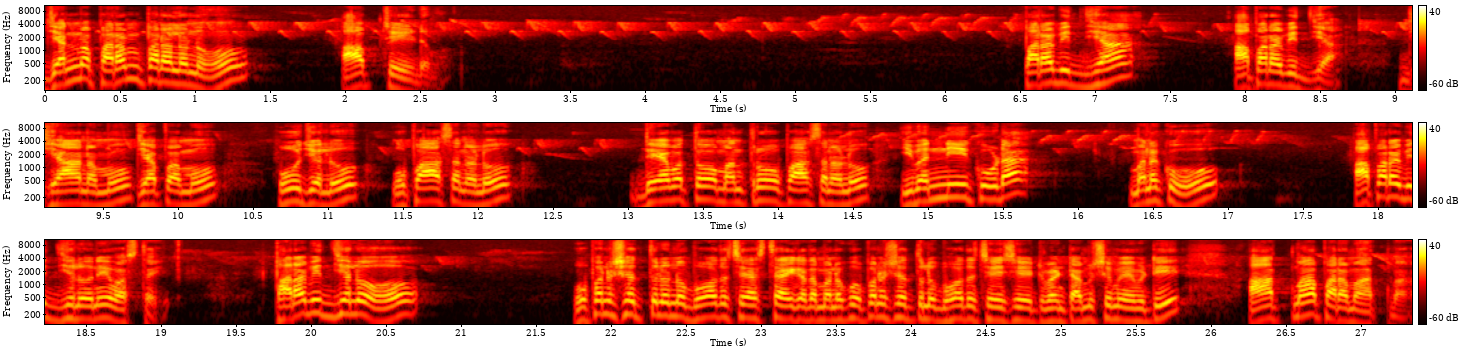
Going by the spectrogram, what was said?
జన్మ పరంపరలను ఆప్ చేయడం. పరవిద్య అపరవిద్య. ధ్యానము జపము పూజలు ఉపాసనలు దేవతో మంత్రోపాసనలు ఇవన్నీ కూడా మనకు అపర విద్యలోనే వస్తాయి. పరవిద్యలో ఉపనిషత్తులను బోధ చేస్తాయి కదా మనకు. ఉపనిషత్తులు బోధ చేసేటువంటి అంశం ఏమిటి? ఆత్మ పరమాత్మ.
